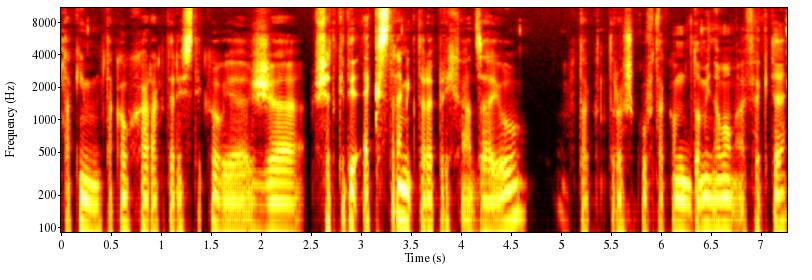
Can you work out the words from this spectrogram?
takým, takou charakteristikou je, že všetky tie extrémy, ktoré prichádzajú, tak trošku v takom dominovom efekte,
